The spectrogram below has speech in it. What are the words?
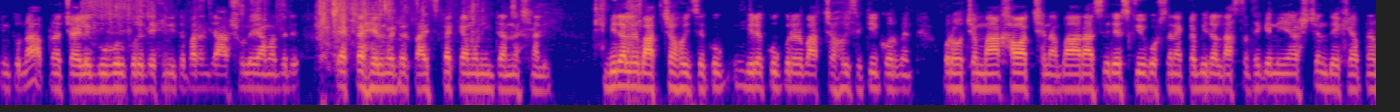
কিন্তু না। আপনারা চাইলে গুগল করে দেখে নিতে পারেন যে আসলে আমাদের একটা হেলমেটের প্রাইসটা কেমন ইন্টারন্যাশনালি বিড়ালের বাচ্চা হয়েছে কুকুরের বাচ্চা হয়েছে, কি করবেন? ওরা হচ্ছে মা খাওয়াচ্ছে না বা রেস্কিউ করছেন, একটা বিড়াল রাস্তা থেকে নিয়ে আসছেন, দেখে আপনার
